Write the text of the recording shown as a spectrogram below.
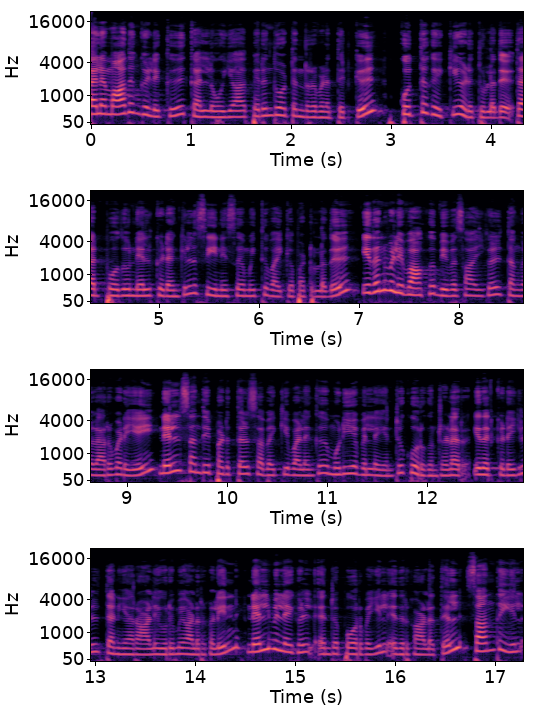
பல மாதங்களுக்கு கல்லோயா பெருந்தோட்ட நிறுவனத்திற்கு குத்தகைக்கு எடுத்துள்ளது. தற்போது நெல் கிடங்கில் சீனி சேமித்து வைக்கப்பட்டுள்ளது. இதன் விளைவாக விவசாயிகள் தங்கள் அறுவடையை நெல் சந்தைப்படுத்தல் சபைக்கு வழங்க முடியவில்லை என்று கூறுகின்றனர். இதற்கிடையில் தனியார் ஆலை உரிமையாளர்களின் நெல் விலைகள் என்ற போர்வையில் எதிர்காலத்தில் சந்தையில்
